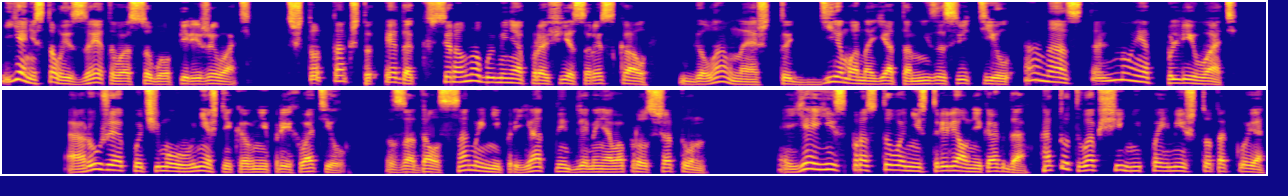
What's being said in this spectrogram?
Я не стал из-за этого особо переживать. Что так, что эдак все равно бы меня профессор искал. Главное, что демона я там не засветил, а на остальное плевать. Оружие почему у внешников не прихватил? Задал самый неприятный для меня вопрос Шатун. Я из простого не стрелял никогда, а тут вообще не пойми, что такое,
